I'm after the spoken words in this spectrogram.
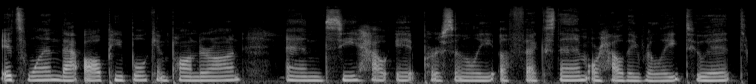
it's one that all people can ponder on and see how it personally affects them or how they relate to it.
